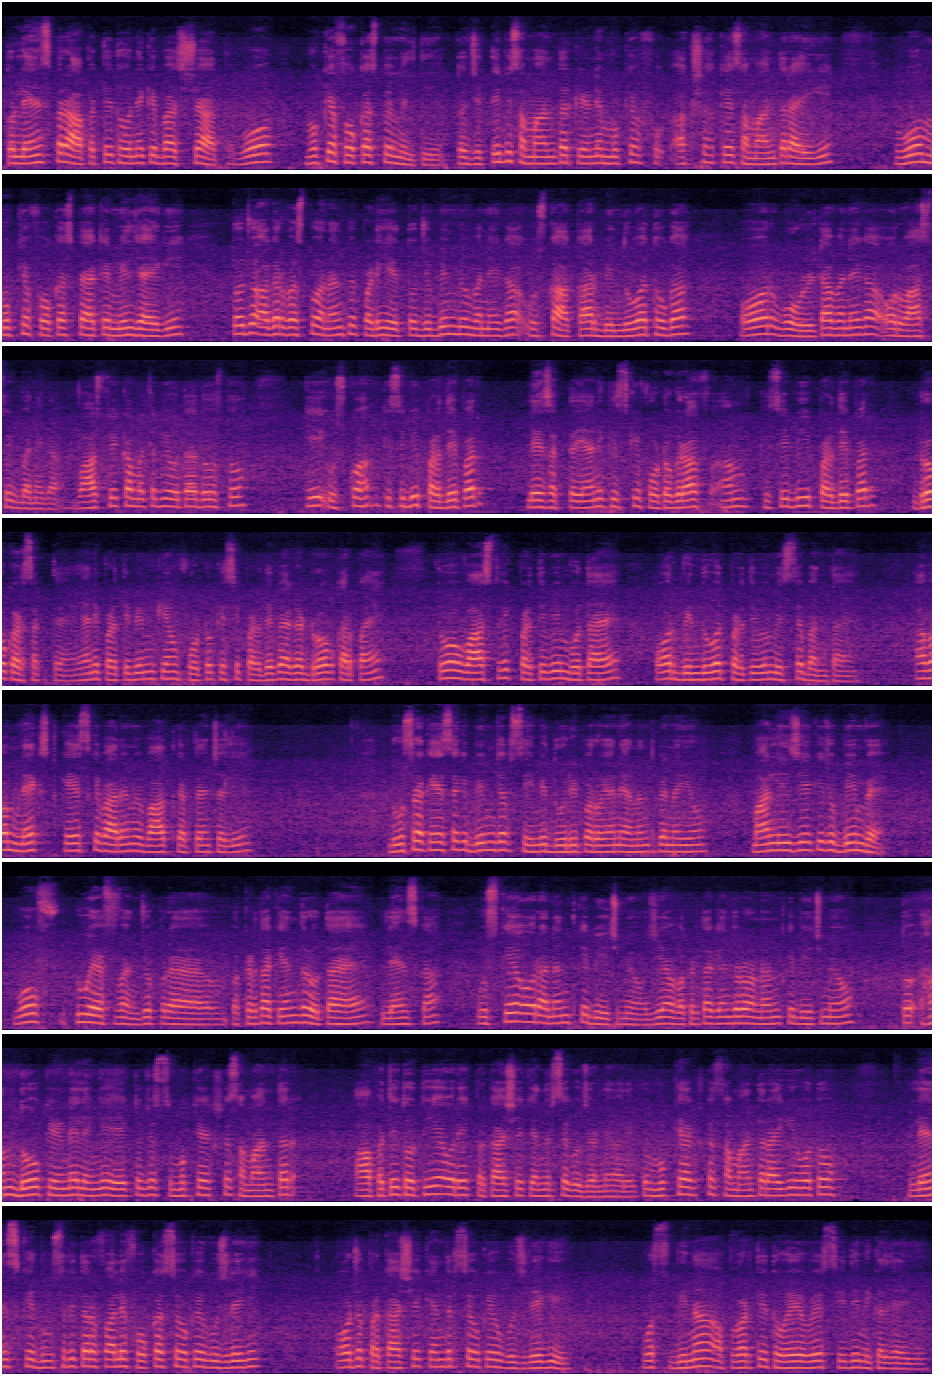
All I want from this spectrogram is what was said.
तो लेंस पर आपतित होने के पश्चात वो मुख्य फोकस पे मिलती है। तो जितनी भी समांतर किरणें मुख्य अक्ष के समांतर आएगी, वो मुख्य फोकस पे आके मिल जाएगी। तो जो अगर वस्तु अनंत पे पड़ी है तो जो बिंब बनेगा, उसका आकार बिंदुवत होगा और वो उल्टा बनेगा और वास्तविक बनेगा। वास्तविक का मतलब ये होता है दोस्तों कि उसको हम किसी भी पर्दे पर ले सकते हैं, यानी किसकी फ़ोटोग्राफ हम किसी भी पर्दे पर ड्रॉ कर सकते हैं। यानी प्रतिबिंब की हम फ़ोटो किसी पर्दे पर अगर ड्रॉ कर पाएँ तो वो वास्तविक प्रतिबिंब होता है और बिंदुवत प्रतिबिंब इससे बनता है। अब हम नेक्स्ट केस के बारे में बात करते हैं, चलिए। दूसरा केस है कि बिंब जब सीमित दूरी पर हो, यानी अनंत पे नहीं हो, मान लीजिए कि जो बिंब है, वो टू एफ़ वन, जो वक्रता केंद्र होता है लेंस का, उसके और अनंत के बीच में हो। जी हाँ वक्रता केंद्र और अनंत के बीच में हो तो हम दो किरणें लेंगे, एक तो जो मुख्य अक्ष के समांतर आपतित होती है और एक प्रकाशीय केंद्र से गुजरने वाली तो मुख्य अक्ष के समांतर आएगी, वो तो लेंस के दूसरी तरफ़ वाले फोकस से होकर गुजरेगी और जो प्रकाशीय केंद्र से होकर गुजरेगी वो बिना अपवर्तित हुए हुए सीधी निकल जाएगी।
